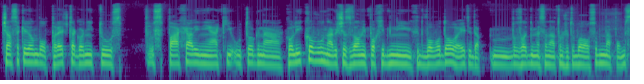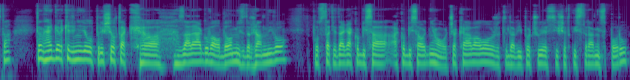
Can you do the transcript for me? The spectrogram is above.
čase, keď on bol preč, tak oni tu spáchali nejaký útok na Kolíkovu, navyše z veľmi pochybných dôvodov, hej, teda zhodníme sa na tom, že to bola osobná pomsta. Ten Heger, keď v nedelu prišiel, tak eh, zareagoval veľmi zdržanlivo podstate tak, ako by, sa, ako by sa od neho očakávalo, že teda vypočuje si všetky strany sporu.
